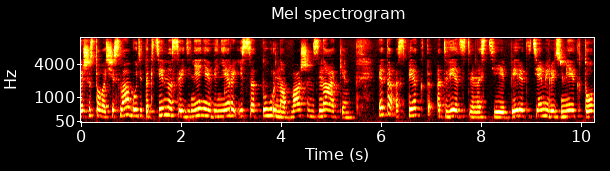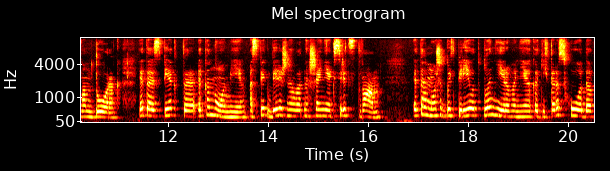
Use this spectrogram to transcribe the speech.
и 6 числа будет активно соединение Венеры и Сатурна в вашем знаке. Это аспект ответственности перед теми людьми, кто вам дорог. Это аспект экономии, аспект бережного отношения к средствам. Это может быть период планирования каких-то расходов.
